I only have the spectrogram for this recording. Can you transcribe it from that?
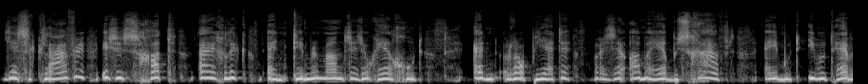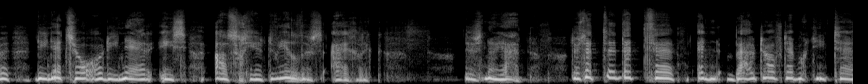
Jesse Klaver is een schat eigenlijk. En Timmermans is ook heel goed. En Rob Jetten, maar ze zijn allemaal heel beschaafd. En je moet iemand hebben die net zo ordinair is als Geert Wilders eigenlijk. Dus nou ja, dus dat, eh, dat uh, en buitenhoofd heb ik niet uh,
